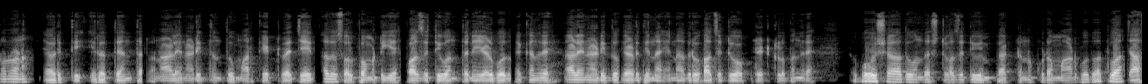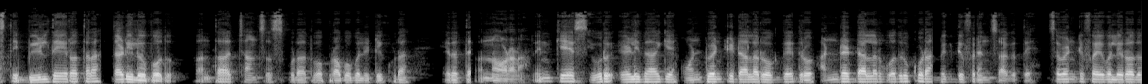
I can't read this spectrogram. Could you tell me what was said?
ನೋಡೋಣ ಯಾವ ರೀತಿ ಇರುತ್ತೆ ಅಂತ. ನಾಳೆ ನಾಡಿದ್ದಂತೂ ಮಾರ್ಕೆಟ್ ರಜೆ. ಅದು ಸ್ವಲ್ಪ ಮಟ್ಟಿಗೆ ಪಾಸಿಟಿವ್ ಅಂತಾನೆ ಹೇಳ್ಬೋದು. ಯಾಕಂದ್ರೆ ನಾಳೆ ನಾಡಿದ್ದು ಎರಡು ದಿನ ಏನಾದ್ರೂ ಪಾಸಿಟಿವ್ ಅಪ್ಡೇಟ್ಗಳು ಬಂದ್ರೆ ಬಹುಶಃ ಅದು ಒಂದಷ್ಟು ಪಾಸಿಟಿವ್ ಇಂಪ್ಯಾಕ್ಟ್ ಅನ್ನು ಕೂಡ ಮಾಡಬಹುದು ಅಥವಾ ಜಾಸ್ತಿ ಬೀಳದೆ ಇರೋ ತರ ತಡಿಲೂಬಹುದು ಅಂತ ಚಾನ್ಸಸ್ ಕೂಡ ಅಥವಾ ಪ್ರಾಬಬಿಲಿಟಿ ಕೂಡ ಇರುತ್ತೆ. ನೋಡೋಣ. ಇನ್ ಕೇಸ್ ಇವರು ಹೇಳಿದ ಹಾಗೆ ಒನ್ ಟ್ವೆಂಟಿ ಡಾಲರ್ ಹೋಗದೆ ಇದ್ರು ಹಂಡ್ರೆಡ್ ಡಾಲರ್ ಹೋದ್ರು ಕೂಡ ಬಿಗ್ ಡಿಫರೆನ್ಸ್ ಆಗುತ್ತೆ. ಸೆವೆಂಟಿ ಫೈವ್ ಅಲ್ಲಿ ಇರೋದು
